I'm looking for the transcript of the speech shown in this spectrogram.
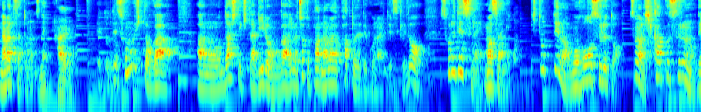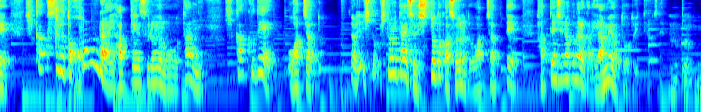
習ってたと思うんですね。はいえっと、で、その人が、あの、出してきた理論が、今ちょっとパ名前がパッと出てこないんですけど、それですね、まさに。人っていうのは模倣すると。つまり比較するので、比較すると本来発展するものを単に比較で終わっちゃうと。だから人人に対する嫉妬とかそういうので終わっちゃって、発展しなくなるからやめようってことを言ってるんですね。うんうん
